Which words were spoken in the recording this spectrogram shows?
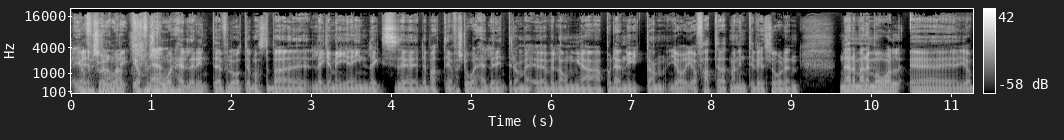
Jag det förstår, jag, jag förstår en... heller inte, förlåt jag måste bara lägga mig i den inläggsdebatten. Jag förstår heller inte de är överlånga på den ytan. Jag, jag fattar att man inte vill slå den närmare mål. Eh, jag,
